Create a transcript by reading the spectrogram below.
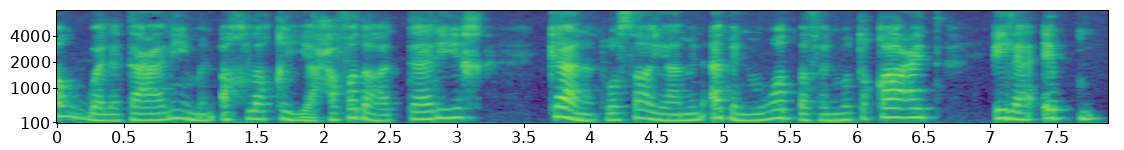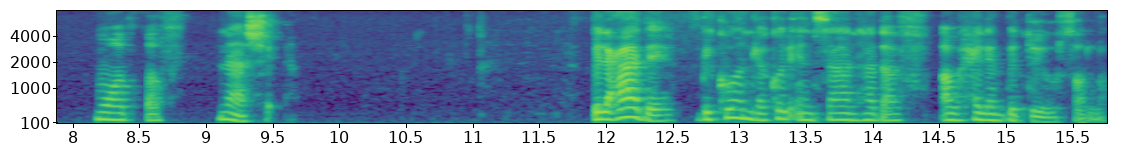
أول تعاليم أخلاقية حفظها التاريخ كانت وصايا من أب موظف متقاعد إلى ابن موظف ناشئ. بالعادة بيكون لكل إنسان هدف أو حلم بده يوصل له.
